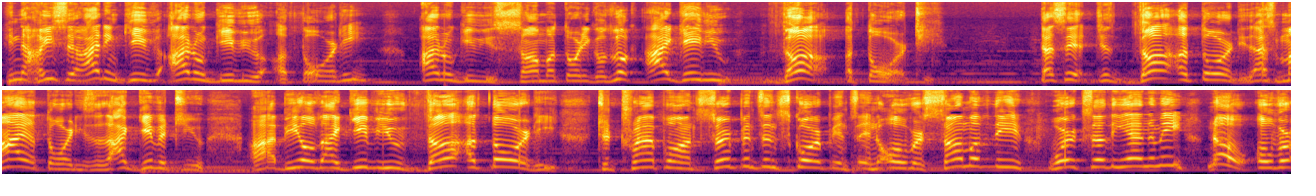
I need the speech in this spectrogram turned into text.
he, now he said, I didn't give, I don't give you authority. I don't give you some authority. He goes, look, I gave you the authority. That's it. Just the authority. That's my authority. He says, I give it to you. I behold, I give you the authority to trample on serpents and scorpions and over some of the works of the enemy. No, over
